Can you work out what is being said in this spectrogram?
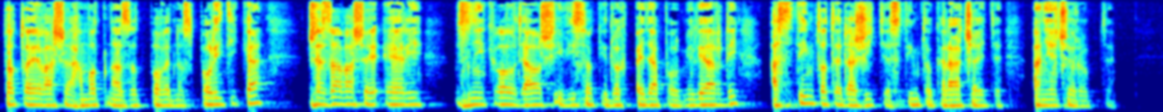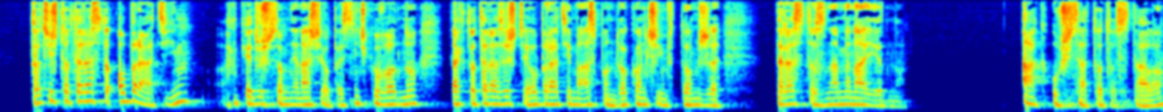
toto je vaša hmotná zodpovednosť politika, že za vašej éry vznikol ďalší vysoký dlh 5,5 miliardy a s týmto teda žite, s týmto kráčajte a niečo robte. Totiž to teraz to obrátim, keď už som nenašiel pesničku vodnú, tak to teraz ešte obrátim a aspoň dokončím v tom, že teraz to znamená jedno. Ak už sa toto stalo,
